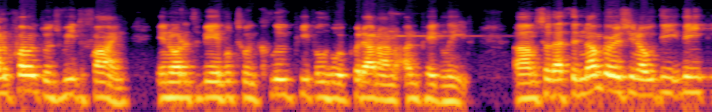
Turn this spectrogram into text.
unemployment was redefined in order to be able to include people who were put out on unpaid leave. Um, so that the numbers, you know, the, the,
